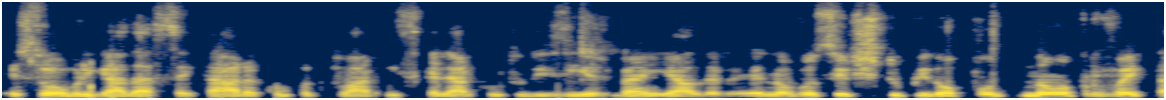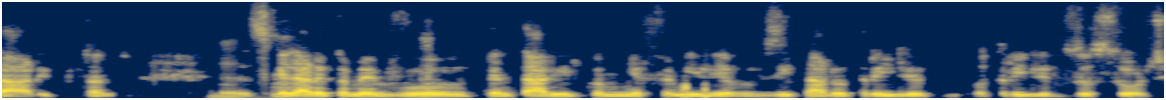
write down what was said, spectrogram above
eu sou obrigado a aceitar, a compactuar e se calhar como tu dizias, bem Helder, eu não vou ser estúpido ao ponto de não aproveitar e portanto uhum. se calhar eu também vou tentar ir com a minha família visitar outra ilha, outra ilha dos Açores.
